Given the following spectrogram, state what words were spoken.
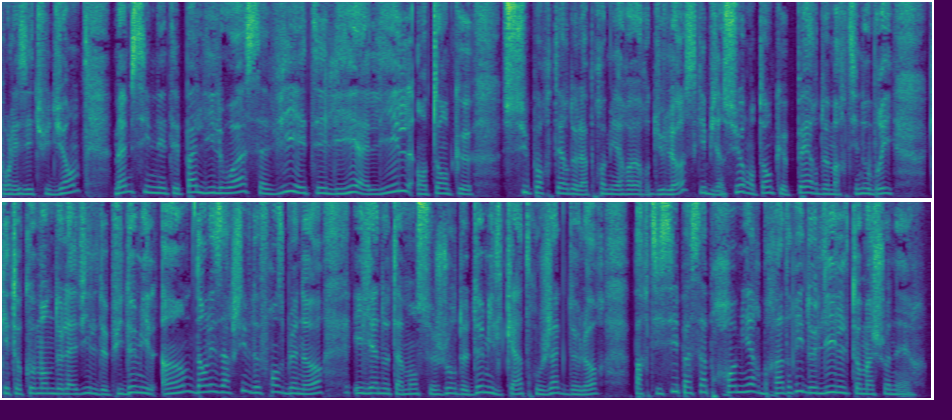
pour les étudiants. Même s'il n'était pas lillois, sa vie était liée à Lille en tant que supporter de la première heure du LOSC et bien sûr en tant que père de Martine Aubry, qui est aux commandes de la ville depuis 2001. Dans les archives de France Bleu Nord, il y a notamment ce jour de 2004 où Jacques Delors participe à sa première braderie de Lille, Thomas Chonner.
